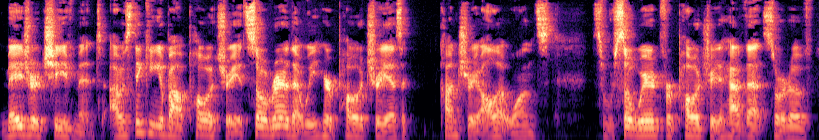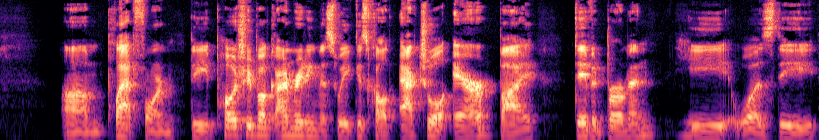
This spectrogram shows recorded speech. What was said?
major achievement. I was thinking about poetry. It's so rare that we hear poetry as a country all at once. It's so weird for poetry to have that sort of um, platform. The poetry book I'm reading this week is called Actual Air by David Berman. He was the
